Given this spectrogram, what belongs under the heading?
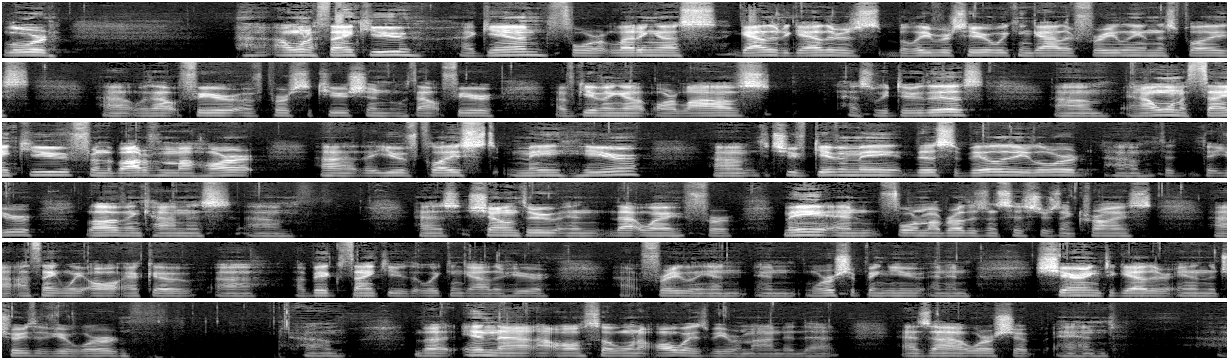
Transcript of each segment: Lord, I want to thank you again for letting us gather together as believers here. We can gather freely in this place uh, without fear of persecution, without fear of giving up our lives as we do this. Um, and I want to thank you from the bottom of my heart uh, that you have placed me here, um, that you've given me this ability, Lord, um, that, that your love and kindness um, has shown through in that way for me and for my brothers and sisters in Christ. Uh, I think we all echo uh, a big thank you that we can gather here uh, freely in, in worshiping you and in sharing together in the truth of your word. Um, but in that, I also want to always be reminded that as I worship and uh,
